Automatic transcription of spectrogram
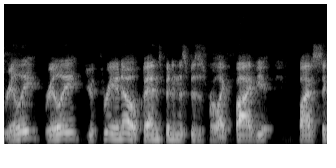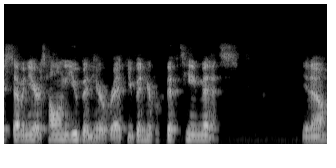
really, really? You're three and zero. Oh. Ben's been in this business for like five years, five, six, seven years. How long have you been here, Rick? You've been here for 15 minutes. You know,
